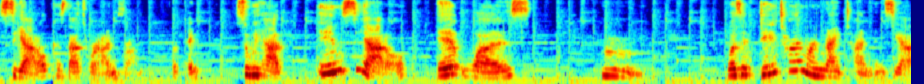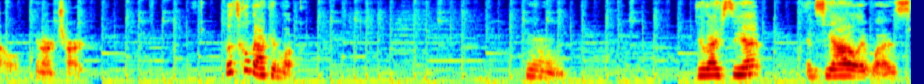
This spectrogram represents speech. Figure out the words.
Seattle because that's where I'm from. Okay, so we have in Seattle, it was, hmm, was it daytime or nighttime in Seattle in our chart? Let's go back and look. Hmm. Do you guys see it? In Seattle, it was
